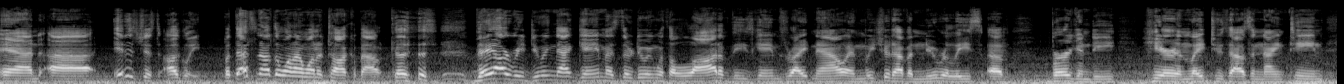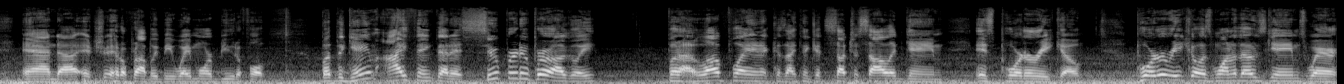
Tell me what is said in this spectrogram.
and uh, it is just ugly. But that's not the one I want to talk about because they are redoing that game as they're doing with a lot of these games right now. And we should have a new release of Burgundy here in late 2019. And uh, it, it'll probably be way more beautiful. But the game I think that is super duper ugly, but I love playing it because I think it's such a solid game, is Puerto Rico. Puerto Rico is one of those games where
